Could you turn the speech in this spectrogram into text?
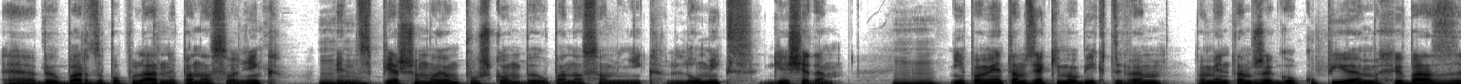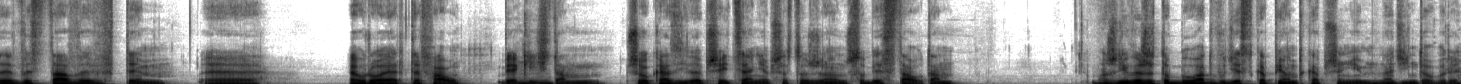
e, był bardzo popularny Panasonic, mhm. więc pierwszą moją puszką był Panasonic Lumix G7. Mhm. Nie pamiętam z jakim obiektywem, Pamiętam, że go kupiłem chyba z wystawy w tym e, Euro RTV w jakiejś Mhm. tam przy okazji lepszej cenie, przez to, że on sobie stał tam. Możliwe, że to była 25 przy nim na dzień dobry.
